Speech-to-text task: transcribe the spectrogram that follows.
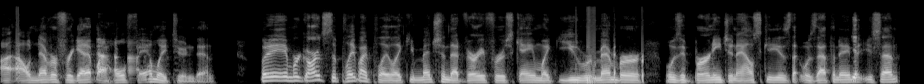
I, will never forget it. My whole family tuned in. But in regards to play by play, like you mentioned that very first game, like you remember, was it Bernie Janowski? Is that was that the name yep. that you said?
